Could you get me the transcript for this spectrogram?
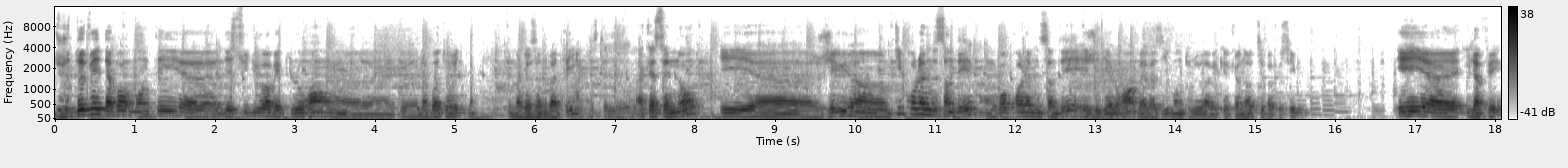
je devais d'abord monter des studios avec Laurent de la boîte au rythme, le magasin de batterie, À Castelnau. à Castelnau. Et j'ai eu un petit problème de santé, un gros problème de santé, et j'ai dit à Laurent, ben vas-y, monte-le avec quelqu'un d'autre, c'est pas possible. Et il a fait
